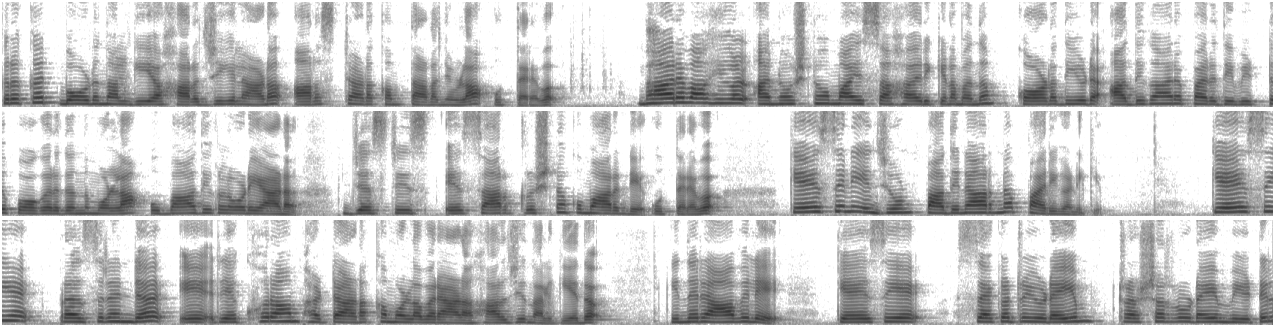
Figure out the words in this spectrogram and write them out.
ക്രിക്കറ്റ് ബോർഡ് നൽകിയ ഹർജിയിലാണ് അറസ്റ്റ് അടക്കം തടഞ്ഞുള്ള ഉത്തരവ്. ഭാരവാഹികൾ അന്വേഷണവുമായി സഹകരിക്കണമെന്നും കോടതിയുടെ അധികാരപരിധി വിട്ടുപോകരുതെന്നുമുള്ള ഉപാധികളോടെയാണ് ജസ്റ്റിസ് എസ് ആർ കൃഷ്ണകുമാറിന്റെ ഉത്തരവ്. കേസിനെ ജൂൺ പതിനാറിന് പരിഗണിക്കും. K C A president A Raghuram Bhat അടക്കമുള്ളവരാണ് ഹർജി നൽകിയത്. ഇന്ന് രാവിലെ കെ സി എ സെക്രട്ടറിയുടെയും ട്രഷററുടെയും വീട്ടിൽ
